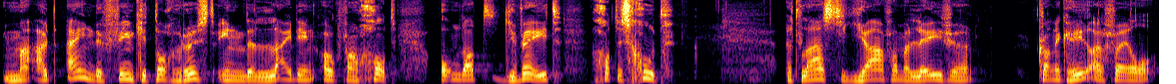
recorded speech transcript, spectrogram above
Maar uiteindelijk vind je toch rust in de leiding ook van God omdat je weet, God is goed. Het laatste jaar van mijn leven kan ik heel erg veel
